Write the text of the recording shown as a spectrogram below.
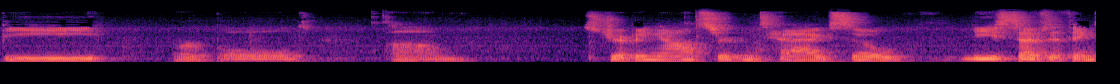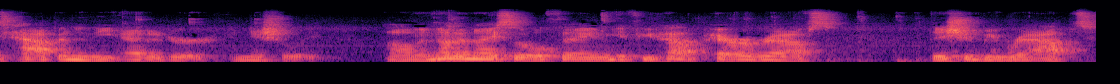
B or bold, um, stripping out certain tags. So these types of things happen in the editor initially. Um, another nice little thing, if you have paragraphs, they should be wrapped,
